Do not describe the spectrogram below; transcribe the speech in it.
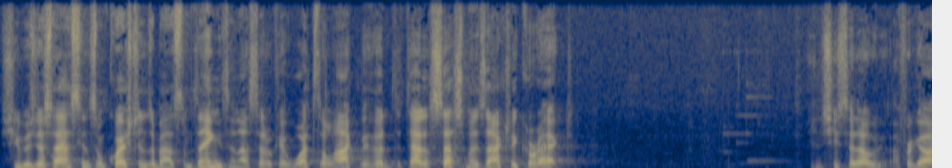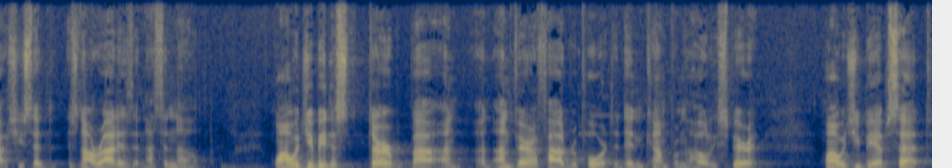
she was just asking some questions about some things, and I said, Okay, what's the likelihood that that assessment is actually correct? And she said, Oh, I forgot. She said, It's not right, is it? And I said, No. Why would you be disturbed by an, an unverified report that didn't come from the Holy Spirit? Why would you be upset?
